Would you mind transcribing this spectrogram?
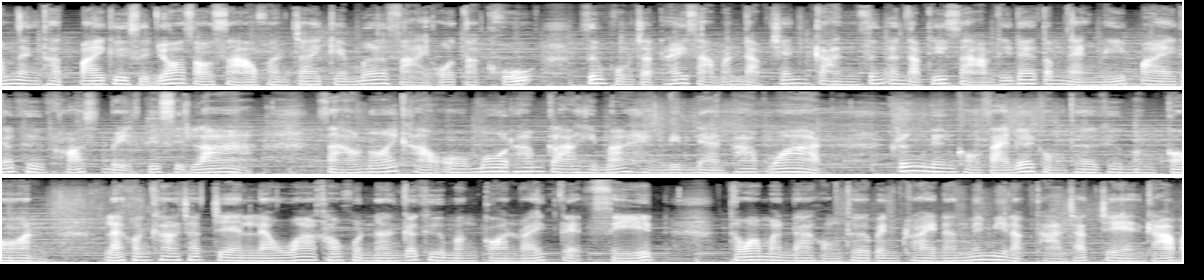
ตำแหน่งถัดไปคือสุดยอดสาวๆ ขวัญใจเกมเมอร์สายโอตาคุ ซึ่งผมจัดให้ 3 อันดับเช่นกัน ซึ่งอันดับที่ 3 ที่ได้ตำแหน่งนี้ไปก็คือ Crossbreed Priscilla สาวน้อยขาวโอโม่ท่ามกลางหิมะแห่งดินแดนภาพวาด ครึ่งหนึ่งของสายเลือดของเธอคือมังกร และค่อนข้างชัดเจนแล้วว่าเขาคนนั้นก็คือมังกรไร้เกร็ดซีดทว่ามันดาของเธอเป็นใครนั้นไม่มีหลักฐานชัดเจนครับ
